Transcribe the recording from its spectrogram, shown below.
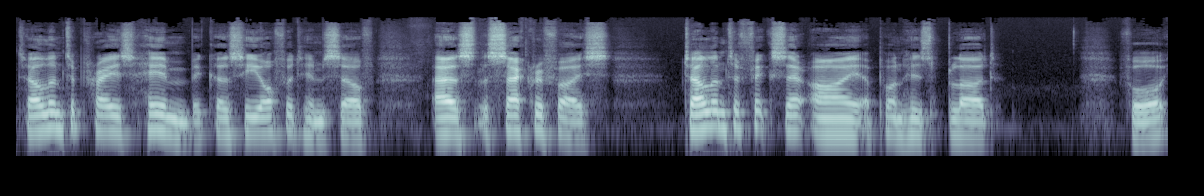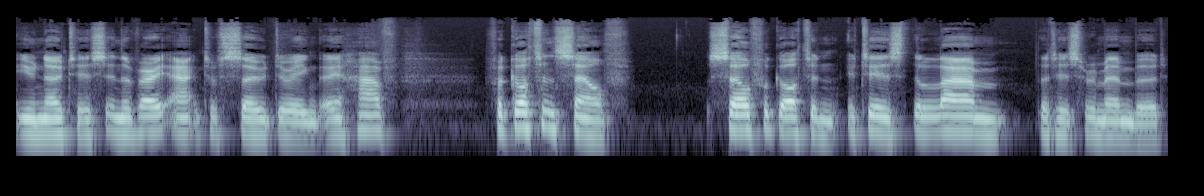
Tell them to praise him because he offered himself as the sacrifice. Tell them to fix their eye upon his blood. For you notice, in the very act of so doing, they have Forgotten self, self forgotten, it is the Lamb that is remembered.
